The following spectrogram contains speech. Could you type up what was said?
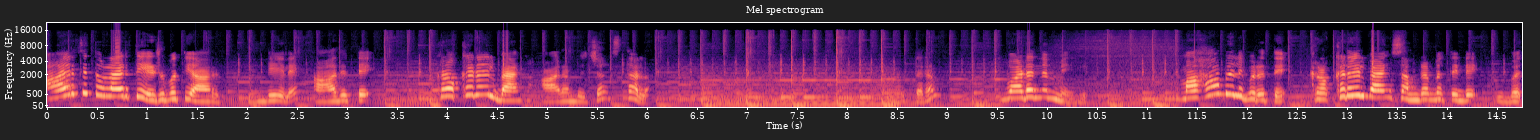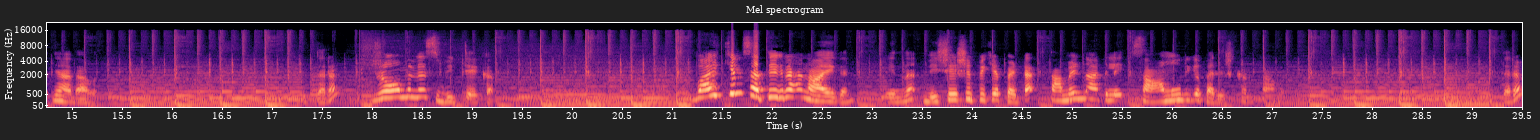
ആയിരത്തി തൊള്ളായിരത്തി എഴുപത്തി ആറിൽ ഇന്ത്യയിലെ ആദ്യത്തെ ക്രൊക്കഡൈൽ ബാങ്ക് ആരംഭിച്ച സ്ഥലം. ഉത്തരം വടനംമേലി മഹാബലിപുരത്തെ ക്രൊക്കഡൈൽ ബാങ്ക് സംരംഭത്തിന്റെ ഉപജ്ഞാതാവ്. ഉത്തരം റോമലസ് വിറ്റേക്കർ. വൈക്കം സത്യഗ്രഹ നായകൻ എന്ന് വിശേഷിപ്പിക്കപ്പെട്ട തമിഴ്നാട്ടിലെ സാമൂഹിക പരിഷ്കർത്താവ്. ഉത്തരം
